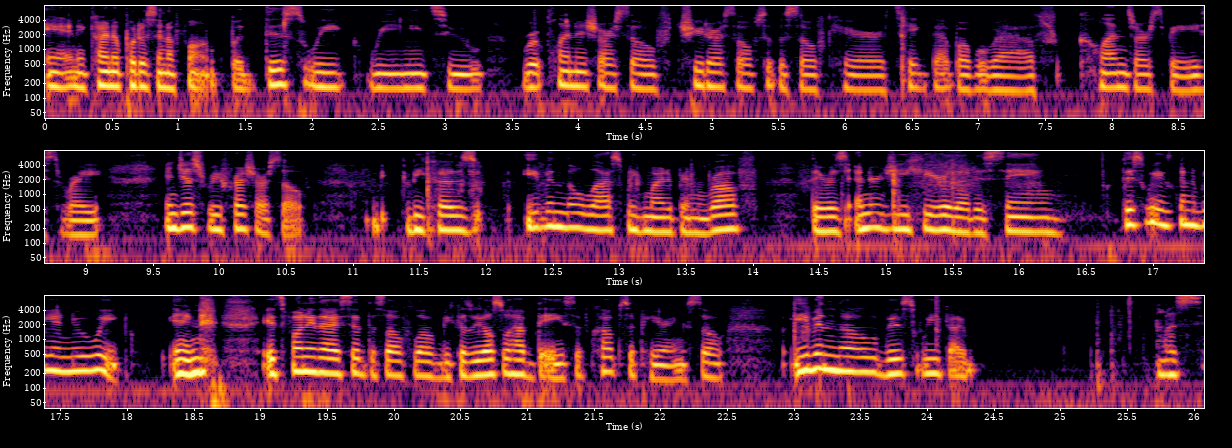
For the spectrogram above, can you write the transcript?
and it kind of put us in a funk. But this week we need to replenish ourselves, treat ourselves to the self-care, take that bubble bath, cleanse our space, right? And just refresh ourselves. because even though last week might have been rough, there is energy here that is saying this week's going to be a new week. And it's funny that I said the self love because we also have the Ace of Cups appearing. So even though this week I let's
